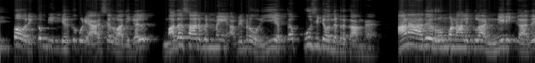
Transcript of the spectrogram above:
இப்ப வரைக்கும் இங்க இருக்கக்கூடிய அரசியல்வாதிகள் மதசார்பின்மை அப்படின்ற ஒரு ஈயத்தை பூசிட்டு வந்துட்டு இருக்காங்க. ஆனா அது ரொம்ப நாளைக்குலாம் நீடிக்காது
